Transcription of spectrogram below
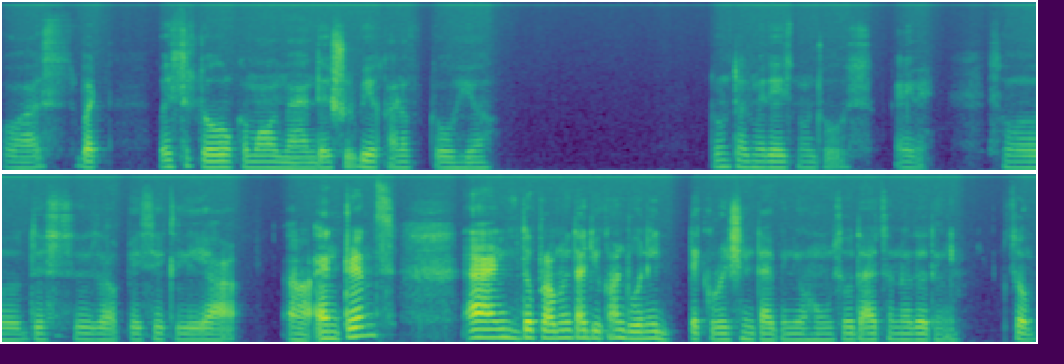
for us. But where's the door? Come on man. There should be a kind of door here. Don't tell me there is no doors. Anyway so this is uh, basically a uh, entrance. And the problem is that you can't do any decoration type in your home. So that's another thing. So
